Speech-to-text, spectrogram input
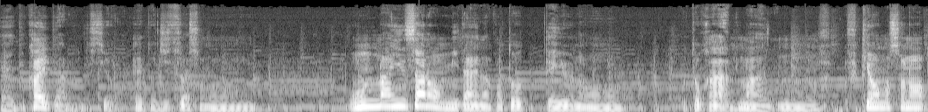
えー、と書いてあるんですよ。えー、と実はそのオンラインサロンみたいなことっていうのとかまあ、うん、布教もその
